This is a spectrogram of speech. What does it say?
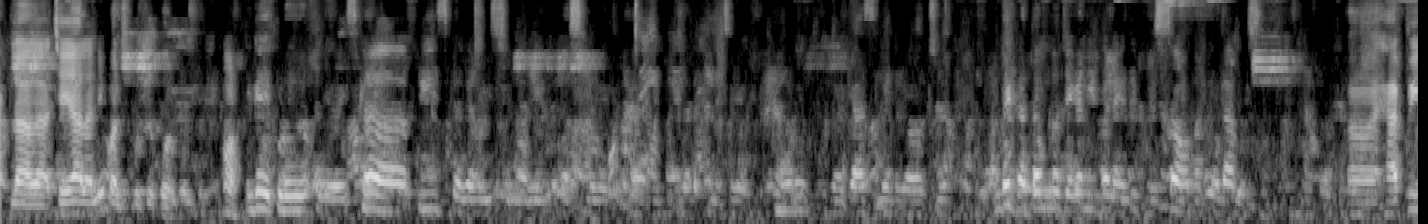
అట్లా చేయాలని మనస్ఫూర్తి కోరుకుంటున్నాను. ఇంకా ఇప్పుడు ఇసుక ఫ్రీ ఇసుక కానీ ఇస్తున్నారు బస్సులో మహిళలకు ఇచ్చే మూడు గ్యాస్ సిలిండర్ కావచ్చు. అంటే గతంలో జగన్ ఇవ్వలేదు ఇప్పుడు ఇస్తా ఉన్నారు ఎలా అనిపిస్తుంది. హ్యాపీ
